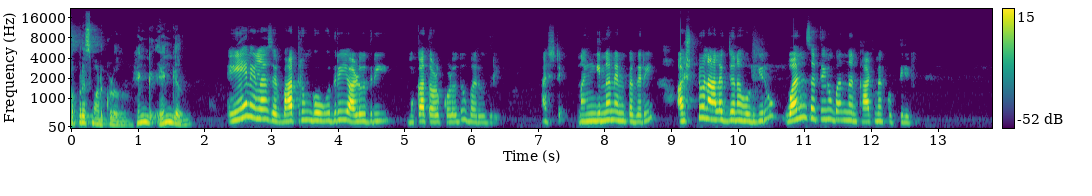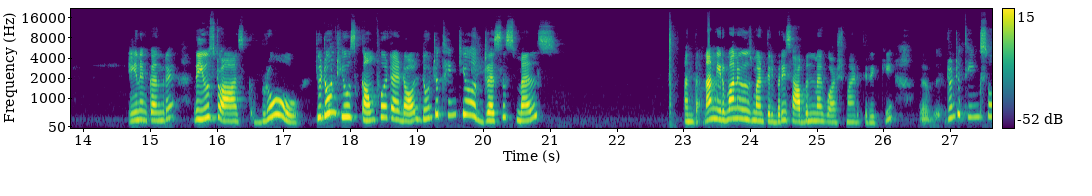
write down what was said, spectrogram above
ಸಪ್ರೆಸ್ ಮಾಡ್ಕೊಳ್ಳೋದು? ಹೆಂಗ್, ಹೆಂಗೆ ಏನಿಲ್ಲ ಸರ್ ಬಾತ್ರೂಮ್ಗೆ ಹೋಗುದ್ರಿ, ಅಳುದ್ರಿ, ಮುಖ ತೊಳ್ಕೊಳ್ಳೋದು, ಬರುದ್ರಿ. ಅಷ್ಟೇ. ನಂಗಿನ್ನ ನೆನಪದ ರೀ, ಅಷ್ಟು ನಾಲ್ಕು ಜನ ಹುಡುಗಿರು ಒಂದ್ ಸತಿನೂ ಬಂದು ನನ್ನ ಕಾಟ್ ಮ್ಯಾಗ ಕೂತಿಲ್ರಿ. ಏನಕ್ಕಂದ್ರೆ they use to ask bro you don't use comfort and all don't you think your dresses smells ಅಂತ. ನಾನು ನಿರ್ಮಾಣ ಯೂಸ್ ಮಾಡ್ತಿಲ್ಲ ಬರೀ ಸಾಬನ್ ಮ್ಯಾಗ ವಾಶ್ ಮಾಡ್ತಿರಕ್ಕಿ. Don't you think so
